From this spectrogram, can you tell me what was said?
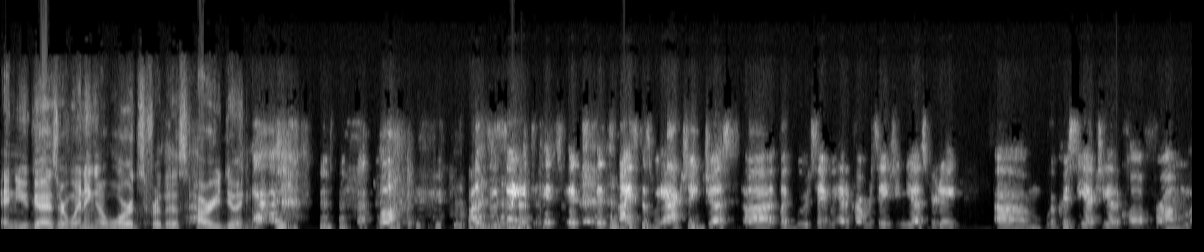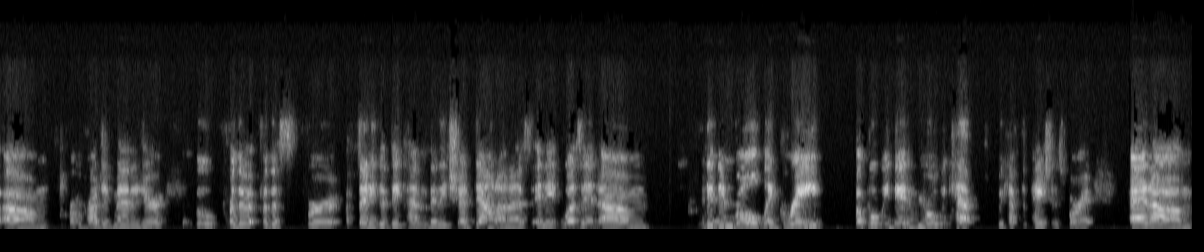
And you guys are winning awards for this. How are you doing? well, I was gonna say it's it's it's, it's nice because we actually just uh, like we were saying we had a conversation yesterday um, where Christy actually got a call from um, from a project manager who for the for the for a study that they kind of that they shut down on us and it wasn't um didn't enroll like great but what we did enroll we kept we kept the patients for it and um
